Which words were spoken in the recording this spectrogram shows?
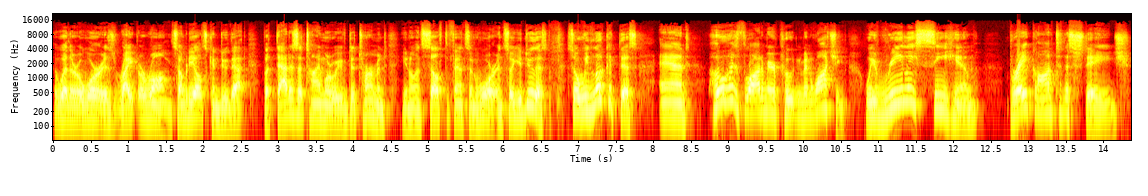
whether a war is right or wrong. Somebody else can do that. But that is a time where we've determined, you know, in self-defense and war. And so you do this. So we look at this and who has Vladimir Putin been watching? We really see him break onto the stage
